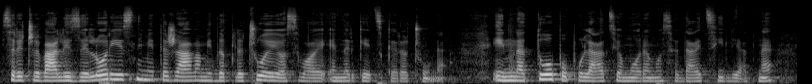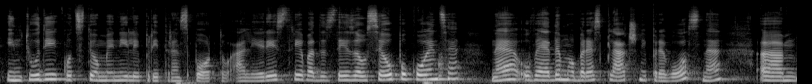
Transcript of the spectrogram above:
srečevali z zelo resnimi težavami, da plačujejo svoje energetske račune. In na to populacijo moramo sedaj ciljati. Ne? In tudi, kot ste omenili pri transportu, ali je res treba, da zdaj za vse upokojence ne, uvedemo brezplačni prevoz, ne, um,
